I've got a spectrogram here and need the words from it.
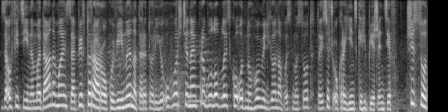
За офіційними даними, за півтора року війни на територію Угорщини прибуло близько 1 мільйона 800 тисяч українських біженців. 600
